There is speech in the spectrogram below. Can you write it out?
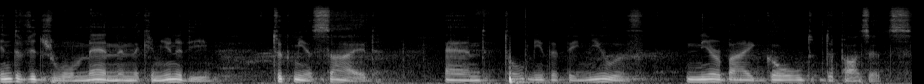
individual men in the community took me aside and told me that they knew of nearby gold deposits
